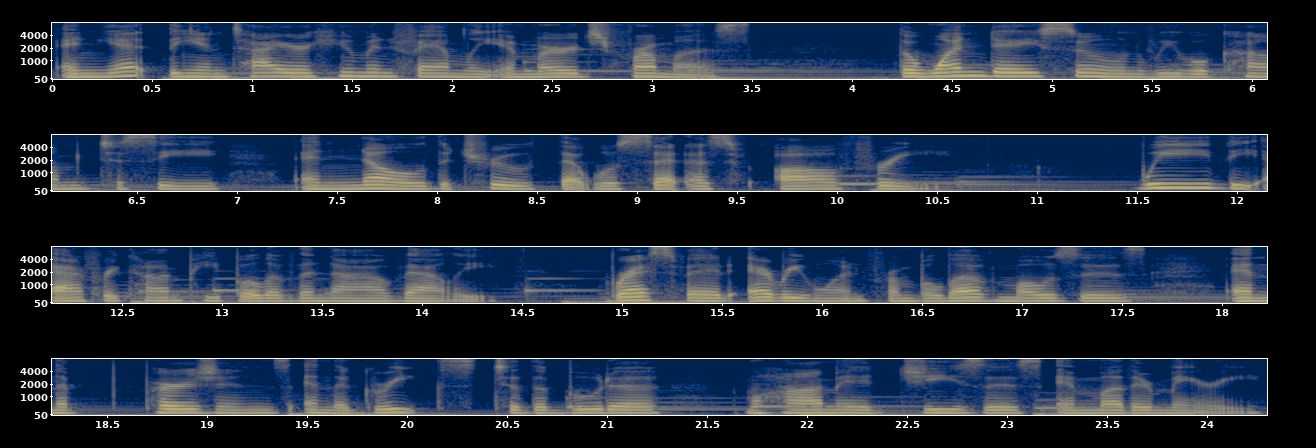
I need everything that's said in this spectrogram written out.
And yet, the entire human family emerged from us. The one day soon we will come to see and know the truth that will set us all free. We, the African people of the Nile Valley, breastfed everyone from beloved Moses and the Persians and the Greeks to the Buddha, Muhammad, Jesus, and Mother Mary.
